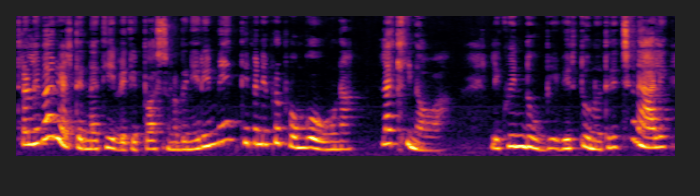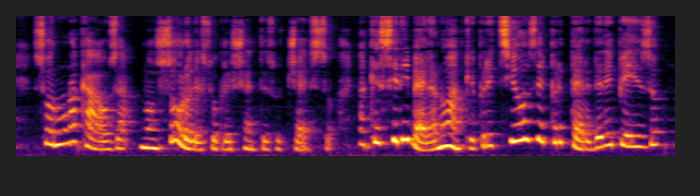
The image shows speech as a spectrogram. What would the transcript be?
Tra le varie alternative che possono venire in mente ve ne propongo una, la quinoa, le cui indubbie virtù nutrizionali sono una causa non solo del suo crescente successo, ma che si rivelano anche preziose per perdere peso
